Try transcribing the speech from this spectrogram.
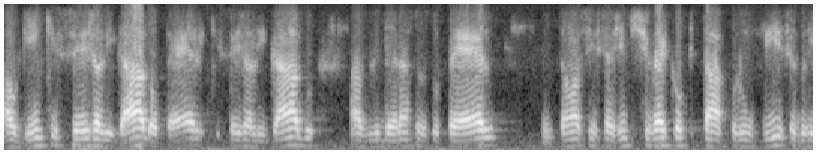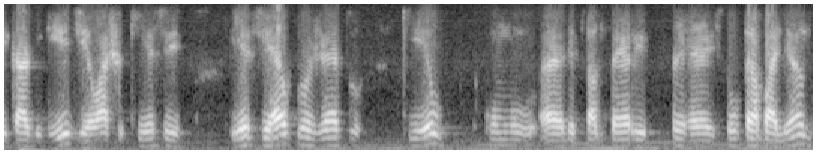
Alguém que seja ligado ao PL, que seja ligado às lideranças do PL. Então, assim, se a gente tiver que optar por um vice do Ricardo Guide, eu acho que esse, esse é o projeto que eu, como é, deputado PL, é, estou trabalhando,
